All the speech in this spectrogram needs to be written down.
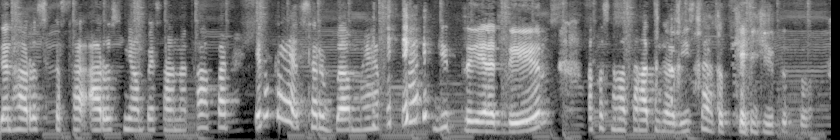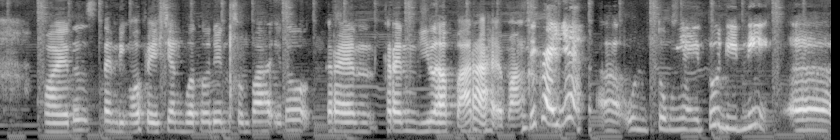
dan harus ke harus nyampe sana kapan. Itu kayak serba mepet gitu ya, Dir. Aku sangat-sangat nggak bisa tuh kayak gitu tuh. Wah itu standing ovation buat lo Din, sumpah itu keren keren gila parah emang. Jadi kayaknya eh, untungnya itu Dini eh,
